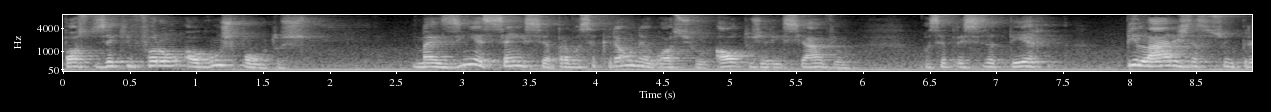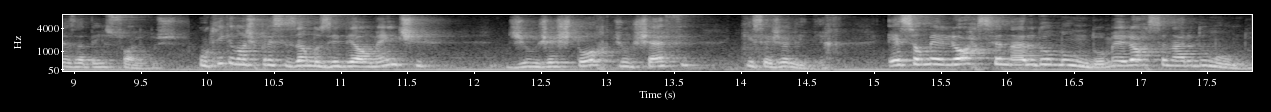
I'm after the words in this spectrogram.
Posso dizer que foram alguns pontos, mas em essência, para você criar um negócio autogerenciável, você precisa ter pilares dessa sua empresa bem sólidos. O que, que nós precisamos idealmente? De um gestor, de um chefe que seja líder. Esse é o melhor cenário do mundo, o melhor cenário do mundo.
